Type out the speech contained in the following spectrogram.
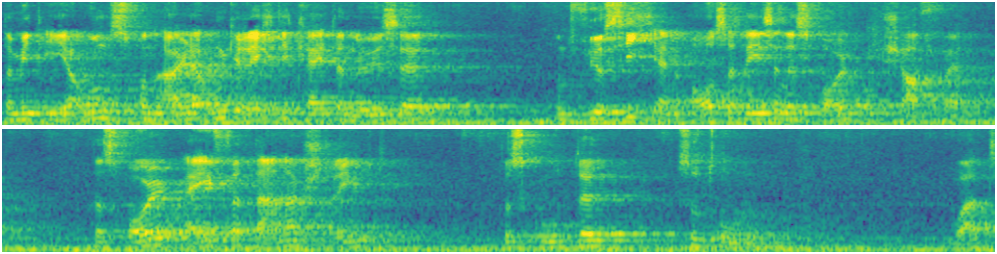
damit er uns von aller Ungerechtigkeit erlöse und für sich ein auserlesenes Volk schaffe, das voll Eifer danach strebt, das Gute zu tun. Wort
